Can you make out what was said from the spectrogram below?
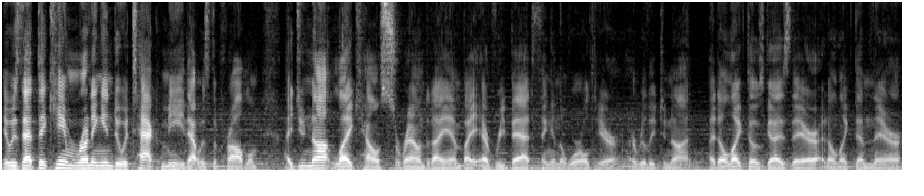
It was that they came running in to attack me. That was the problem. I do not like how surrounded I am by every bad thing in the world here. I really do not. I don't like those guys there. I don't like them there.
